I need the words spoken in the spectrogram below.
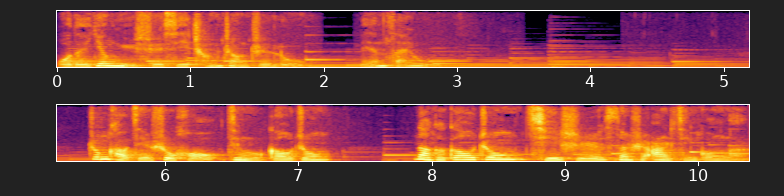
我的英语学习成长之路》连载五。中考结束后进入高中。那个高中其实算是二进宫了，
